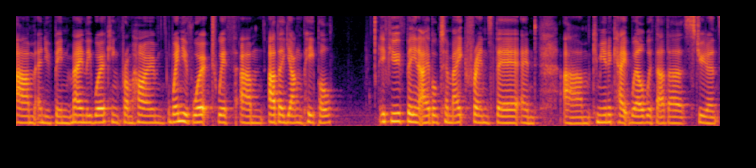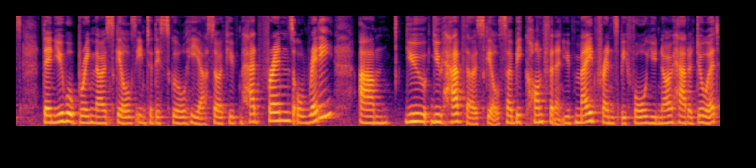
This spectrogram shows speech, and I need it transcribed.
um, and you've been mainly working from home, when you've worked with um, other young people if you've been able to make friends there and um, communicate well with other students, then you will bring those skills into this school here. So if you've had friends already, um, you you have those skills. So be confident. You've made friends before. You know how to do it.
